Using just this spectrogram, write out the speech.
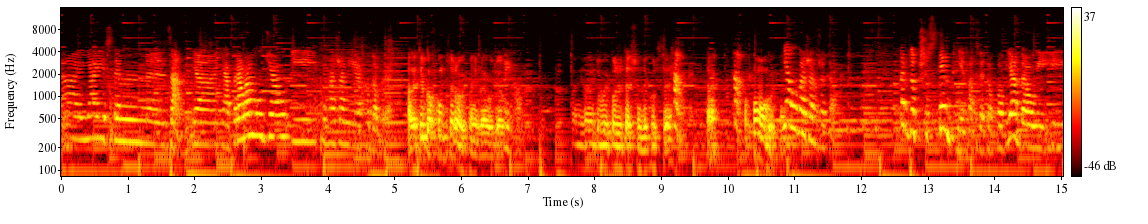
Ja, ja jestem e, za. Ja, ja brałam udział i uważam je jako dobre. Ale tylko w komputerowych Pani brała udział. Tylko. Pani zdaniem to były pożyteczne te kursy? Tak. Tak? Tak. Pomogły Pani. Ja uważam, że tak. Bardzo przystępnie facet opowiadał i, i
